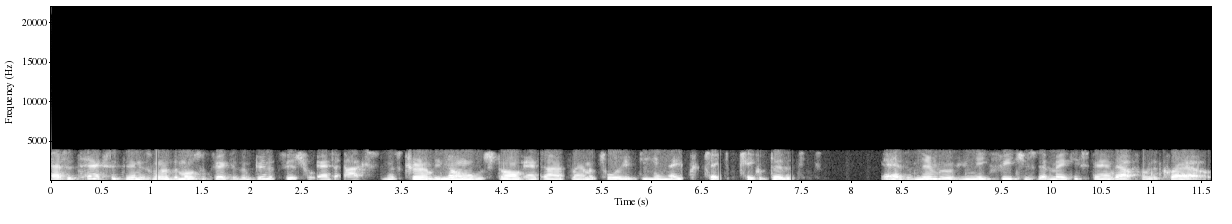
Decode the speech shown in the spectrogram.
Acetaxanthin is one of the most effective and beneficial antioxidants currently known with strong anti-inflammatory DNA protective capabilities. It has a number of unique features that make it stand out from the crowd.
